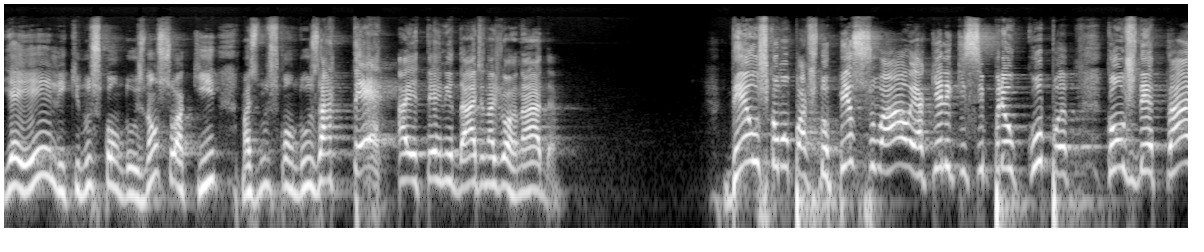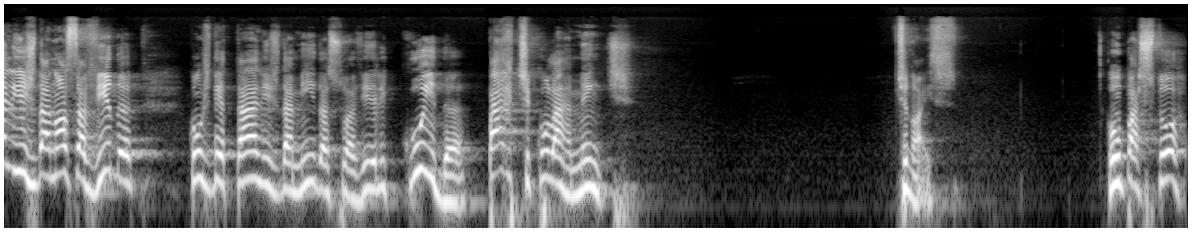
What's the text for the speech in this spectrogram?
E é Ele que nos conduz, não só aqui, mas nos conduz até a eternidade na jornada. Deus, como pastor pessoal, é aquele que se preocupa com os detalhes da nossa vida, com os detalhes da minha e da sua vida. Ele cuida particularmente de nós. Como pastor,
